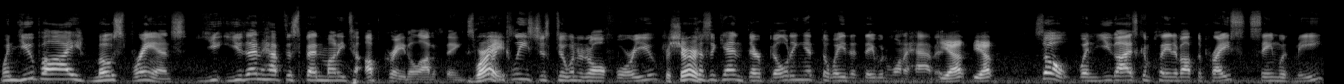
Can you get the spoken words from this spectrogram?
when you buy most brands, you, you then have to spend money to upgrade a lot of things. Right. Brinkley's just doing it all for you. For sure. Because again, they're building it the way that they would want to have it. Yep, yep. So when you guys complain about the price, same with me.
